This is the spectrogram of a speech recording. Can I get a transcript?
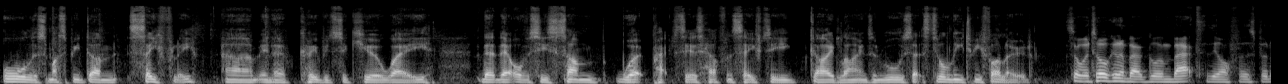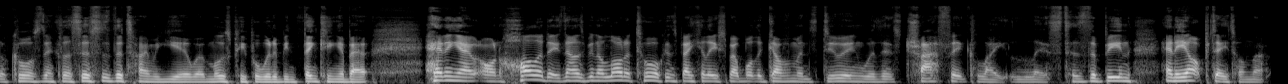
all this must be done safely um, in a COVID secure way. There, there are obviously some work practices, health and safety guidelines and rules that still need to be followed. So we're talking about going back to the office, but of course, Nicholas, this is the time of year where most people would have been thinking about heading out on holidays. Now, there's been a lot of talk and speculation about what the government's doing with its traffic light list. Has there been any update on that?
